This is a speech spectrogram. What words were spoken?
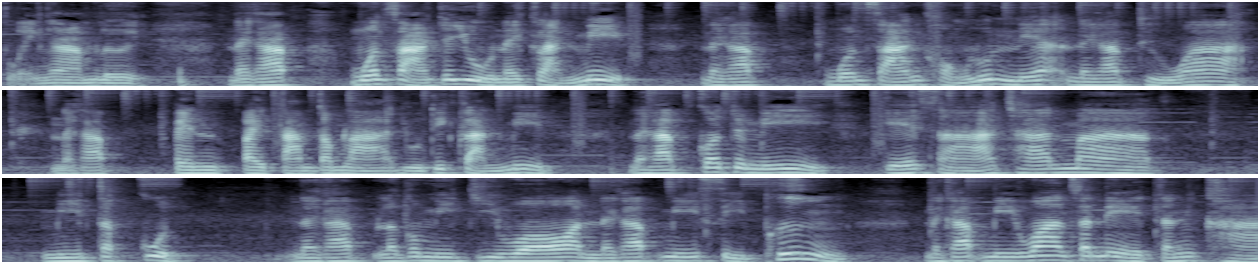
สวยงามเลยนะครับ มวลสารจะอยู่ในกลั่นมีดนะครับ มวลสารของรุ่นนี้นะครับ ถือว่านะครับเป็นไปตามตำราอยู่ที่กลั่นมีดนะครับ ก็จะมีเกษาชานมาก มีตะกุดนะครับ แล้วก็มีจีวรนนะครับ มีสีพึ่งนะครับ มีว่านเสน่ห์จันขา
